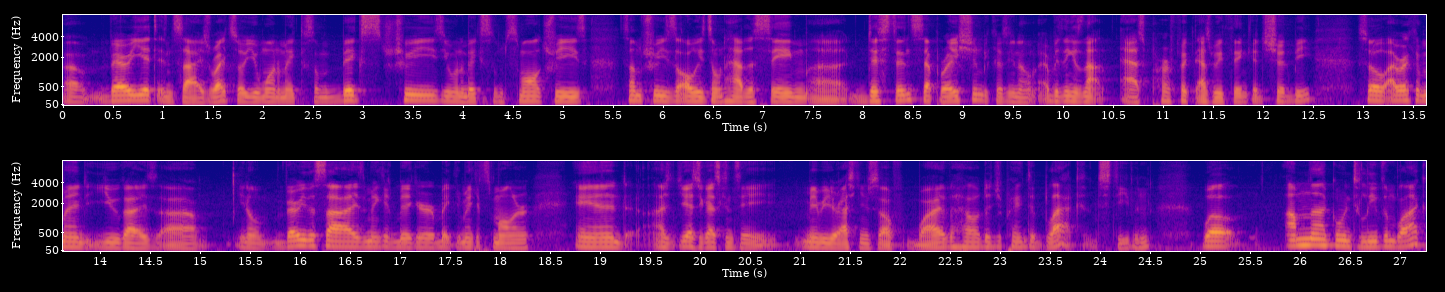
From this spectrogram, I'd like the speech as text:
uh, vary it in size right? So you want to make some big trees you want to make some small trees. Some trees always don't have the same uh, distance separation because you know everything is not as perfect as we think it should be. So i recommend you guys uh, you know vary the size make it bigger make it make it smaller and as, as you guys can see, maybe you're asking yourself, why the hell did you paint it black, Stephen? Well, I'm not going to leave them black.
